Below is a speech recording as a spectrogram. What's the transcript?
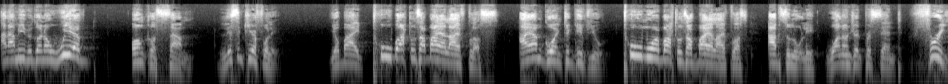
And I'm even going to waive Uncle Sam. Listen carefully. You buy two bottles of BioLife Plus. I am going to give you two more bottles of BioLife Plus absolutely 100% free.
